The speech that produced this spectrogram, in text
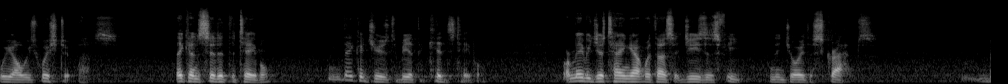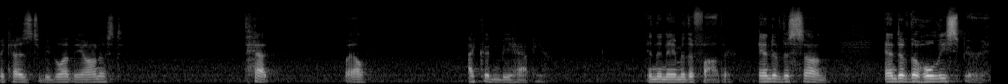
we always wished it was. They can sit at the table. They could choose to be at the kids' table. Or maybe just hang out with us at Jesus' feet and enjoy the scraps because, to be bluntly honest, that, well, I couldn't be happier. In the name of the Father, and of the Son, and of the Holy Spirit.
